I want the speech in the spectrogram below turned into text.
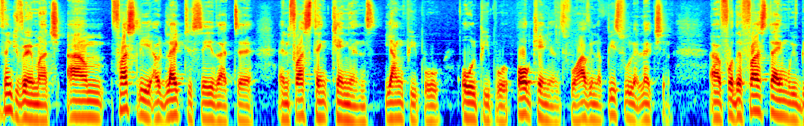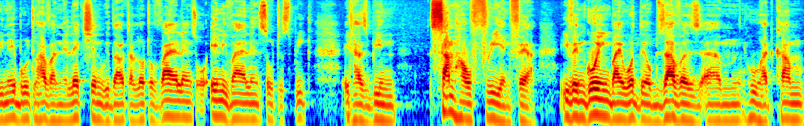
Thank you very much. Um, firstly, I would like to say that, uh, and first thank Kenyans, young people, old people, all Kenyans for having a peaceful election. Uh, for the first time, we've been able to have an election without a lot of violence or any violence, so to speak. It has been somehow free and fair. Even going by what the observers um, who had come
